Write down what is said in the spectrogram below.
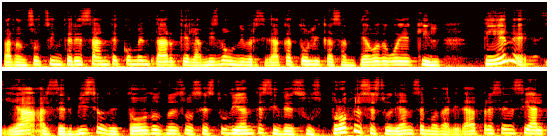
para nosotros interesante comentar que la misma Universidad Católica Santiago de Guayaquil tiene ya al servicio de todos nuestros estudiantes y de sus propios estudiantes en modalidad presencial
